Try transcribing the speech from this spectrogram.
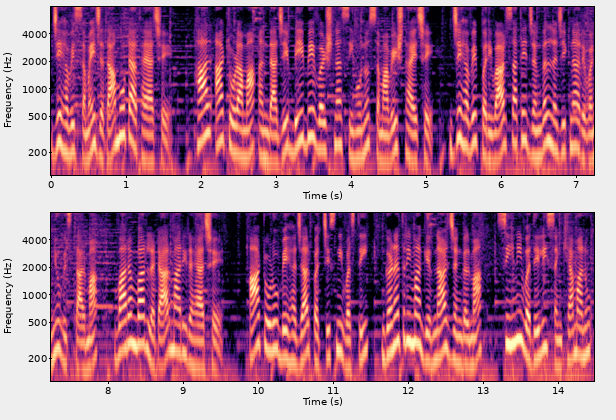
જે હવે સમય જતા મોટા થયા છે. હાલ આ ટોળામાં અંદાજે બે બે વર્ષના સિંહોનો સમાવેશ થાય છે, જે હવે પરિવાર સાથે જંગલ નજીકના રેવન્યુ વિસ્તારમાં વારંવાર લટાર મારી રહ્યા છે. આ ટોળું બે હજાર પચીસની વસ્તી ગણતરીમાં ગિરનાર જંગલમાં સિંહની વધેલી સંખ્યામાંનું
